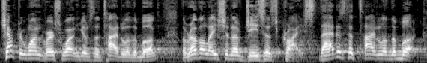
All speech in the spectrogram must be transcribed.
Chapter 1, verse 1 gives the title of the book, The Revelation of Jesus Christ. That is the title of the book.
